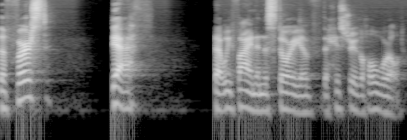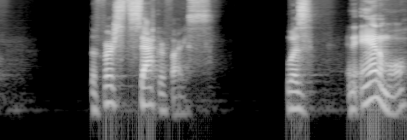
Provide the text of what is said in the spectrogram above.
The first death that we find in the story of the history of the whole world, the first sacrifice was an animal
